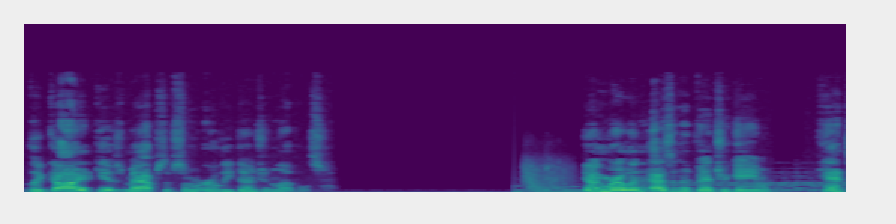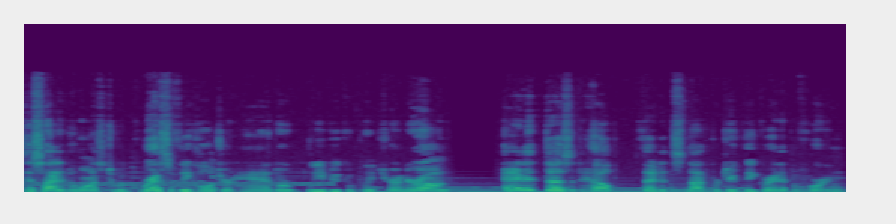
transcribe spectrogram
The guide gives maps of some early dungeon levels. Young Merlin, as an adventure game, can't decide if it wants to aggressively hold your hand or leave you completely on your own, and it doesn't help that it's not particularly great at providing,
